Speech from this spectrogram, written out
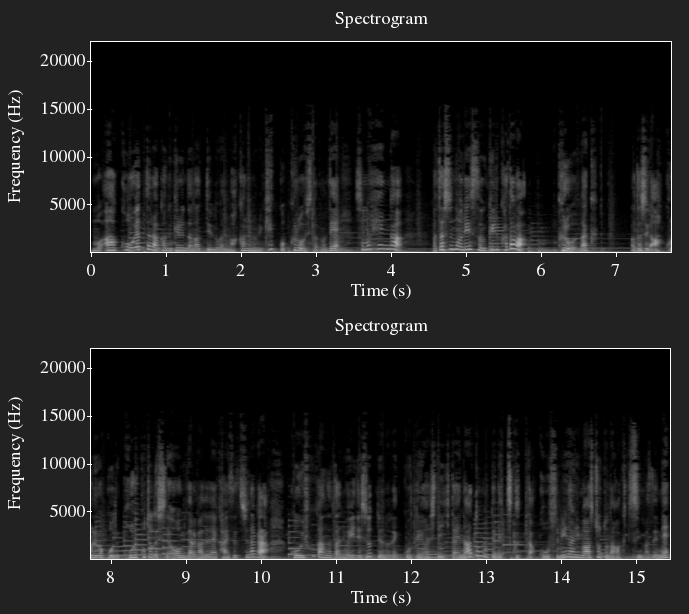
もうあこうやったら垢抜けるんだなっていうのが、ね、分かるのに結構苦労したのでその辺が私のレッスンを受ける方は苦労なく私があこれはこうでこういうことでしたよみたいな感じで、ね、解説しながらこういう服があなたにはいいですよっていうのでご提案していきたいなと思ってね作ったコースになります。ちょっと長くてすいませんね。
